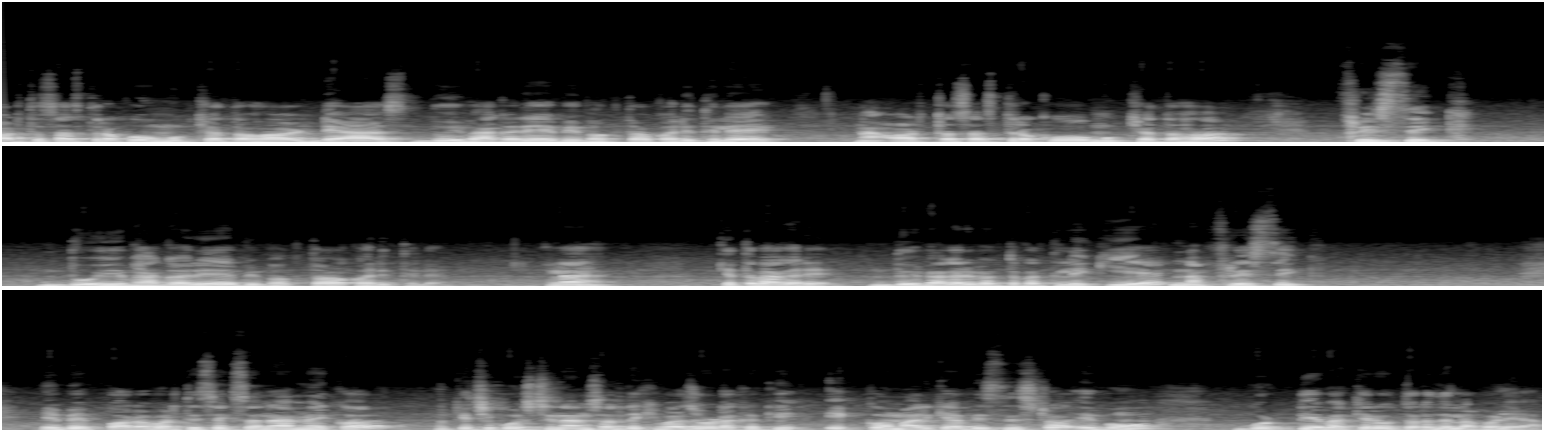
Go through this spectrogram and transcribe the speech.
अर्थशास्त्र को मुख्यतः डैश दुई भागे विभक्त करते ना अर्थशास्त्र को मुख्यतः फिजिक दुई भागे विभक्त करते भागे दुई भागे विभक्त करते किए ना फिजिक्स एवं परवर्त सेक्शन आम एक किसी क्वेश्चन आंसर देखा जोड़ाक कि एक मार्किया विशिष्ट और गोटे वाक्य उत्तर देला भाया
